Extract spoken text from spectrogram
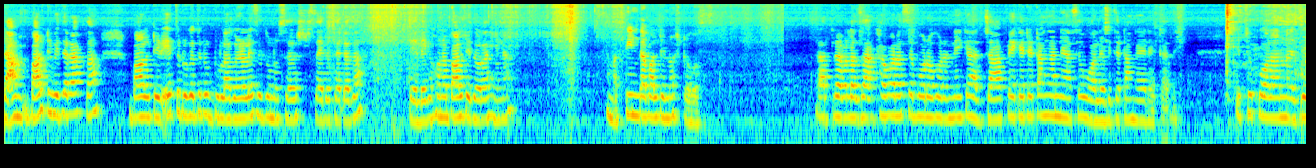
ডাম বালতির ভিতরে রাখতাম, বালতির এতটুকু এতটুকু ডুলা করে লাইছে দুনো সাইডে সাইডে যা। তো এই লেগে ওখানে বালতি তো রাখি না। আমার তিনটা বালতি নষ্ট করছে। রাত্রেবেলা যা খাবার আছে, বড় করে নেই আর যা প্যাকেটে টাঙ্গানে আছে, ওয়ালের ভিতরে টাঙ্গাই রেখা দিই কিছু করার নাই, যে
